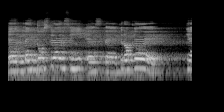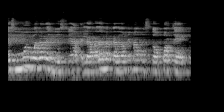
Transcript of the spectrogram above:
eh, la industria en sí, este, creo que, que es muy buena la industria. La red de mercadeo a mí me gustó porque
